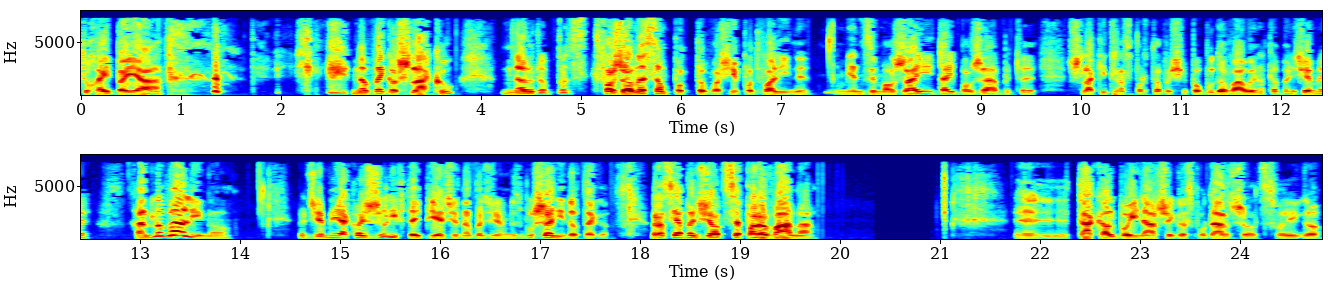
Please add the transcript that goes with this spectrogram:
Tuchajbeja nowego szlaku, no, stworzone są pod to właśnie podwaliny między morza i daj Boże, aby te szlaki transportowe się pobudowały, no to będziemy handlowali, no. Będziemy jakoś żyli w tej biedzie, no będziemy zmuszeni do tego. Rosja będzie odseparowana e, tak albo inaczej gospodarczo od swojego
